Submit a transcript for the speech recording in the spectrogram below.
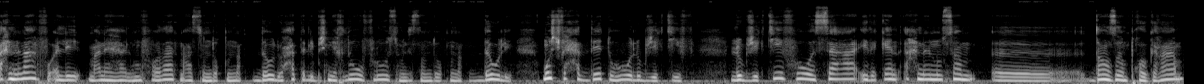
إحنا نعرفوا اللي معناها المفاوضات مع صندوق النقد الدولي وحتى اللي باش ناخذوه فلوس من صندوق النقد الدولي. مش في حد ذاته هو l'objectif l'objectif هو الساعة إذا كان إحنا nous sommes dans un programme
